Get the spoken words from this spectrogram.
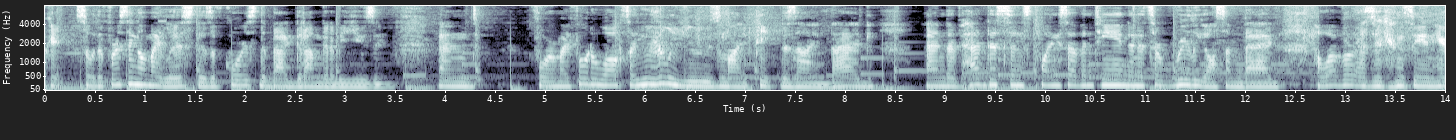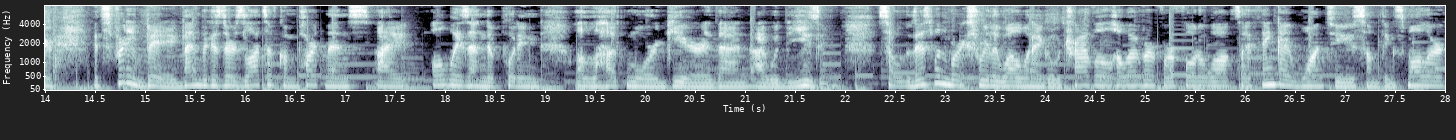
Okay, so the first thing on my list is of course the bag that I'm gonna be using. And for my photo walks, I usually use my Peak Design bag and I've had this since 2017 and it's a really awesome bag. However, as you can see in here, it's pretty big and because there's lots of compartments, I always end up putting a lot more gear than I would be using. So this one works really well when I go travel. However, for photo walks, I think I want to use something smaller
